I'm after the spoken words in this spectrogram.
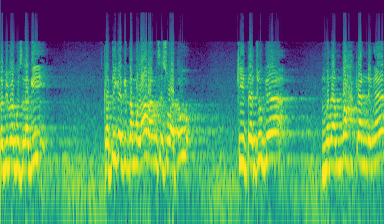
Lebih bagus lagi ketika kita melarang sesuatu kita juga menambahkan dengan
